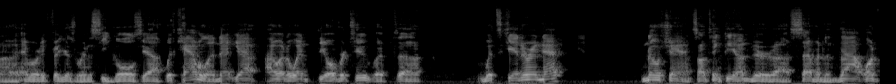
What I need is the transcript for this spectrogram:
Uh, everybody figures we're going to see goals. Yeah, with Campbell in net, yeah, I would have went the over too. But uh, with Skinner in net, no chance. I'll take the under uh, seven in that one.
